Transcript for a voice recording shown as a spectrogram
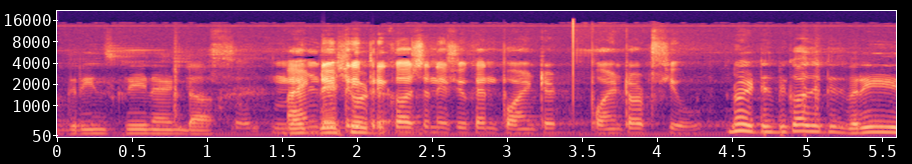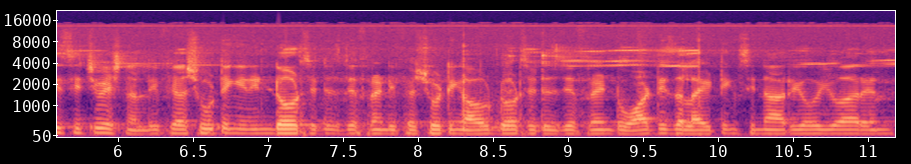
green screen and uh, So mandatory should- precaution, if you can point it, point out few. No, it is because it is very situational. If you are shooting in indoors, it is different. If you are shooting outdoors, it is different. What is the lighting scenario you are in?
